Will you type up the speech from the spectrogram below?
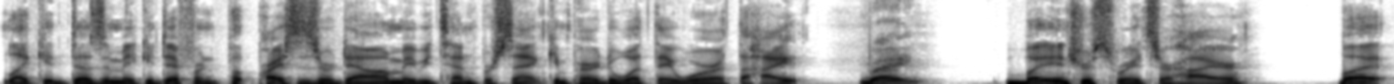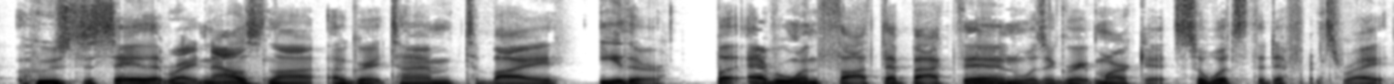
Like it doesn't make a difference. But prices are down maybe ten percent compared to what they were at the height, right. but interest rates are higher. But who's to say that right now is not a great time to buy either? But everyone thought that back then was a great market. So what's the difference, right?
